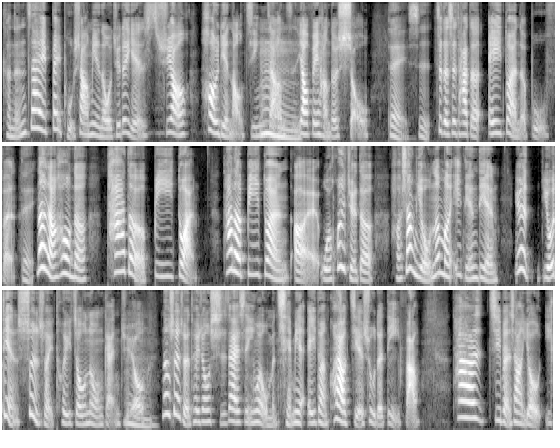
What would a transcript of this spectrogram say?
可能在背谱上面呢，我觉得也需要耗一点脑筋，这样子、嗯、要非常的熟。对，是这个是它的 A 段的部分。对，那然后呢，它的 B 段，它的 B 段，呃，我会觉得好像有那么一点点。因为有点顺水推舟那种感觉哦，嗯、那顺水推舟实在是因为我们前面 A 段快要结束的地方，它基本上有一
